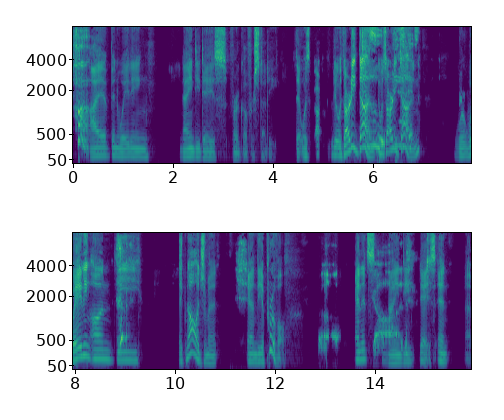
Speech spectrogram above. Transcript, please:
Huh. I have been waiting 90 days for a gopher study that was uh, it was already done. Dude, it was already yes. done. We're waiting on the acknowledgement and the approval, and it's God. ninety days. And uh,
